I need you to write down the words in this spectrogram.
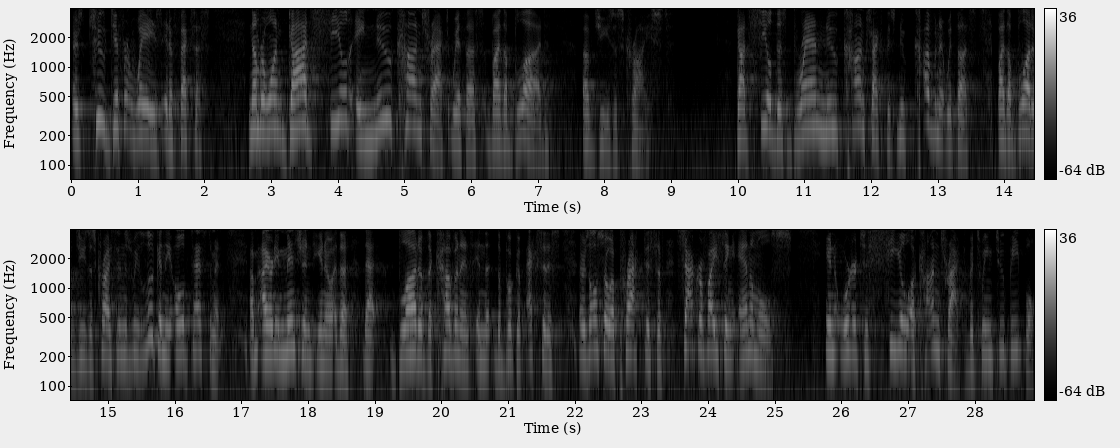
there's two different ways it affects us. Number one, God sealed a new contract with us by the blood of Jesus Christ. God sealed this brand new contract, this new covenant with us by the blood of Jesus Christ. And as we look in the Old Testament, um, I already mentioned, you know, the, that blood of the covenant in the, the book of Exodus. There's also a practice of sacrificing animals in order to seal a contract between two people.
